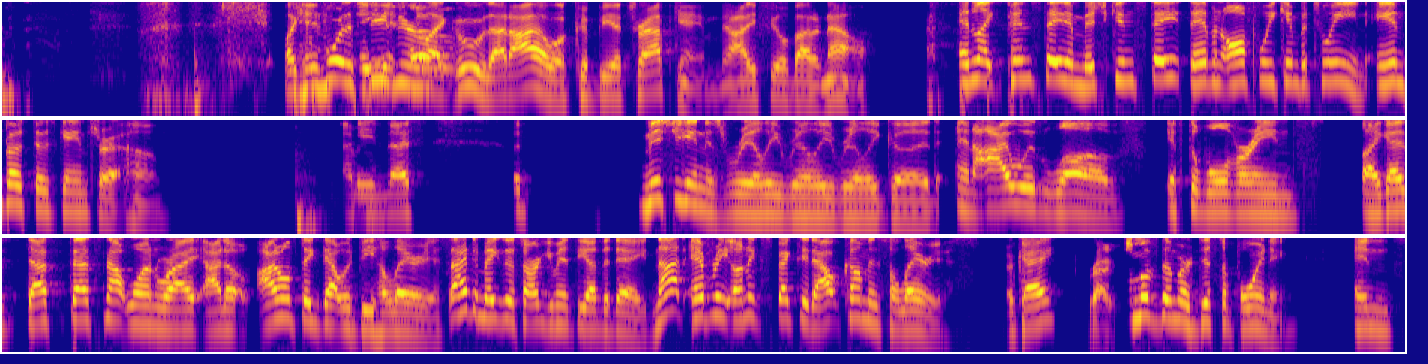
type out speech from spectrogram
Like Penn before the State season, you're like, ooh, that Iowa could be a trap game. How do you feel about it now? and like Penn State and Michigan State, they have an off week in between, and both those games are at home. I mean, that's uh, Michigan is really, really, really good, and I would love if the Wolverines like I, that's that's not one where I I don't I don't think that would be hilarious. I had to make this argument the other day. Not every unexpected outcome is hilarious. Okay, Right. some of them are disappointing, and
